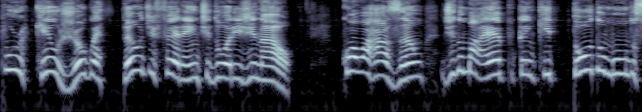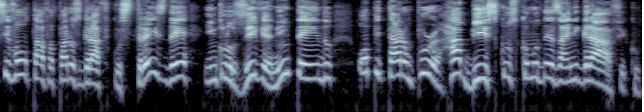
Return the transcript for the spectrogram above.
Por que o jogo é tão diferente do original? Qual a razão de numa época em que todo mundo se voltava para os gráficos 3D, inclusive a Nintendo, optaram por rabiscos como design gráfico?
